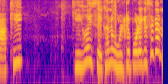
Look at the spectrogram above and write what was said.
পাখি কি হয়েছে? এখানে উল্টে পড়ে গেছে কেন?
